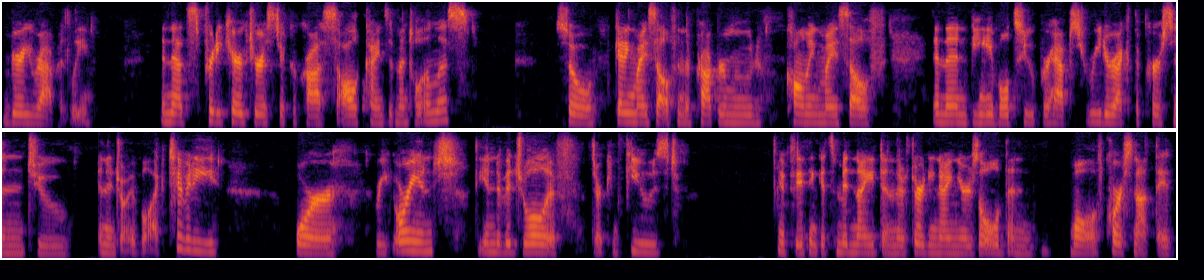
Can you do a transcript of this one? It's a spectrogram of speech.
very rapidly. And that's pretty characteristic across all kinds of mental illness. So, getting myself in the proper mood, calming myself, and then being able to perhaps redirect the person to an enjoyable activity or reorient the individual if they're confused. If they think it's midnight and they're 39 years old, then, well, of course not. They,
